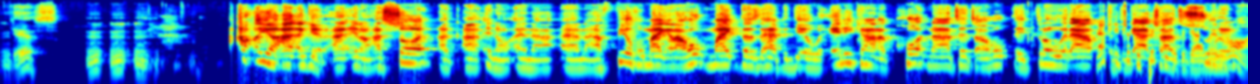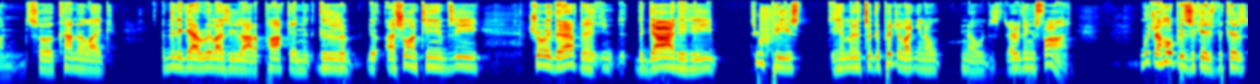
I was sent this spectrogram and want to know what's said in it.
Yes. Mm-mm-mm. I, you know, I, again, I, you know, I saw it, I, I, you know, and I, and I feel for Mike, and I hope Mike doesn't have to deal with any kind of court nonsense. I hope they throw it out. Actually, the guy tries to the guy later him. on, so it kind of like, and then the guy realized he was out of pocket because there's a. I saw on TMZ shortly thereafter the guy that he two piece him and it took a picture like you know you know everything's fine, which I hope is the case because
